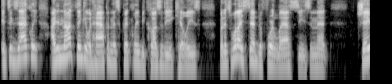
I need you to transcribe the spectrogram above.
it's exactly I did not think it would happen this quickly because of the Achilles, but it's what I said before last season that J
